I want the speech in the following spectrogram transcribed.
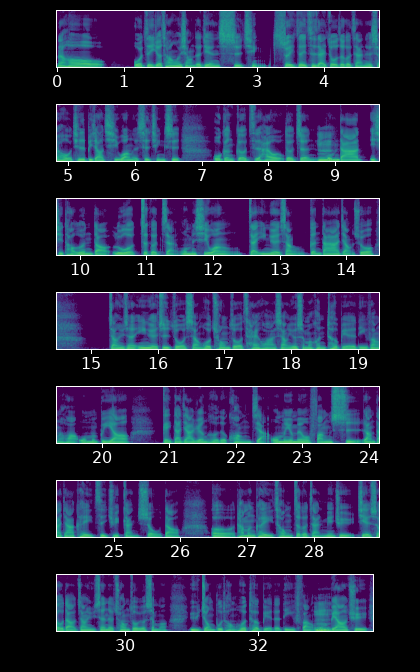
然后我自己就常会想这件事情，所以这一次在做这个展的时候，我其实比较期望的事情是。我跟格子还有德正，嗯、我们大家一起讨论到，如果这个展，我们希望在音乐上跟大家讲说，张雨生的音乐制作上或创作才华上有什么很特别的地方的话，我们不要给大家任何的框架。我们有没有方式让大家可以自己去感受到？呃，他们可以从这个展里面去接收到张雨生的创作有什么与众不同或特别的地方？嗯、我们不要去。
